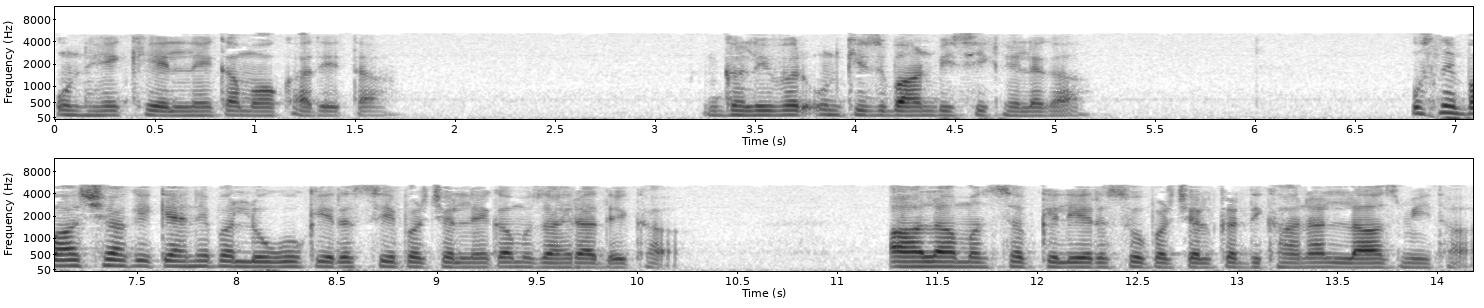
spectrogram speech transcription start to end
انہیں کھیلنے کا موقع دیتا۔ گلیور ان کی زبان بھی سیکھنے لگا۔ اس نے بادشاہ کے کہنے پر لوگوں کے رسے پر چلنے کا مظاہرہ دیکھا۔ اعلی منصب کے لیے رسوں پر چل کر دکھانا لازمی تھا۔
